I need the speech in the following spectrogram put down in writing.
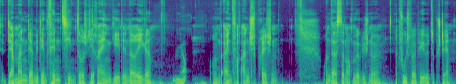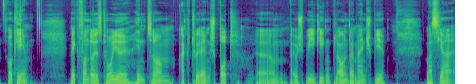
Der Mann, der mit dem Fanzine durch die Reihen geht in der Regel. Ja. und einfach ansprechen. Und da ist dann auch möglich, eine Fußballbibel zu bestellen. Okay. Weg von der Historie hin zum aktuellen Sport. Ähm, beim Spiel gegen Plauen, beim Heimspiel, was ja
